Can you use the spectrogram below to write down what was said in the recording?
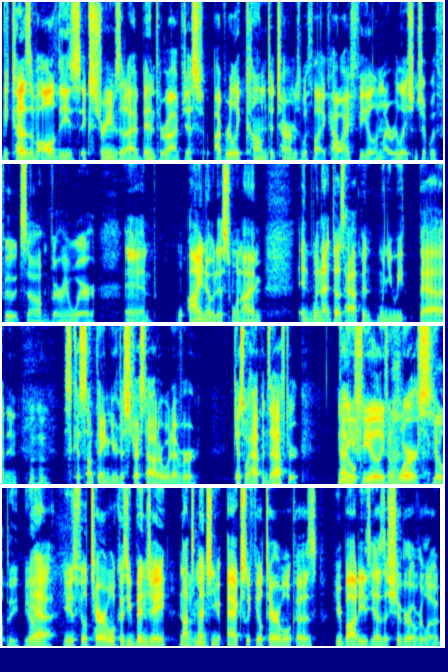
because of all these extremes that I've been through, I've just I've really come to terms with like how I feel in my relationship with food. So I'm very aware, and I notice when I'm, and when that does happen, when you eat bad and Mm-hmm. Because something you're just stressed out or whatever. Guess what happens after? Now you feel even worse. Guilty. Yep. Yeah, you just feel terrible because you binge ate. Not Mm-hmm. to mention, you actually feel terrible because your body has a sugar overload.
